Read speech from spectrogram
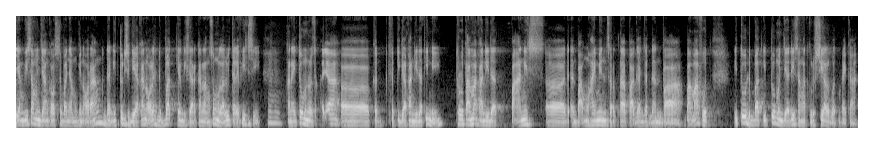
yang bisa menjangkau sebanyak mungkin orang dan itu disediakan oleh debat yang disiarkan langsung melalui televisi. Mm-hmm. Karena itu menurut saya uh, ketiga kandidat ini, terutama kandidat Pak Anies uh, dan Pak Muhaimin serta Pak Ganjar dan Pak Pak Mahfud itu debat itu menjadi sangat krusial buat mereka.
